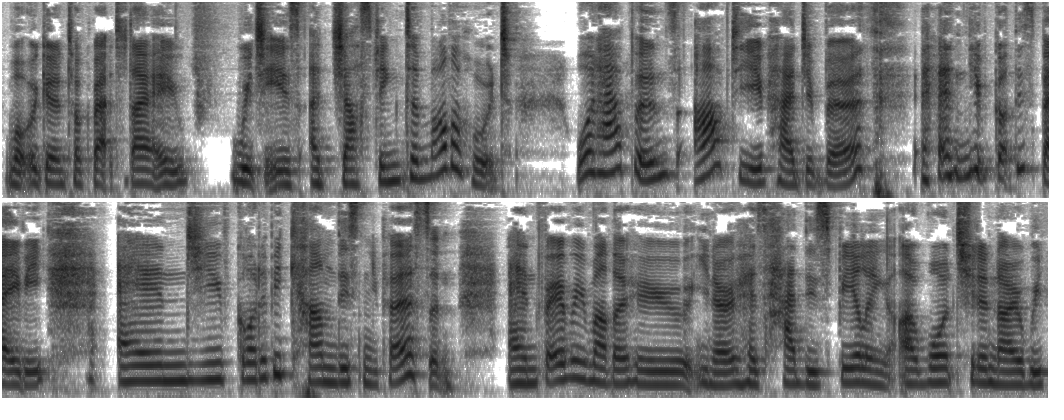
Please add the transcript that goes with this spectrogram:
what we're going to talk about today, which is adjusting to motherhood. What happens after you've had your birth and you've got this baby and you've got to become this new person? And for every mother who, you know, has had this feeling, I want you to know we,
